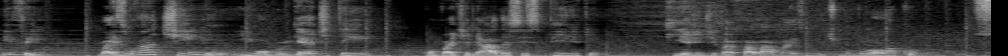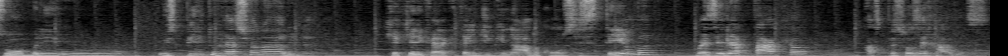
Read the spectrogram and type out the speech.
Enfim, mas o Ratinho e o Alborguete têm compartilhado esse espírito que a gente vai falar mais no último bloco sobre o, o espírito reacionário, né? Que é aquele cara que está indignado com o sistema, mas ele ataca as pessoas erradas.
